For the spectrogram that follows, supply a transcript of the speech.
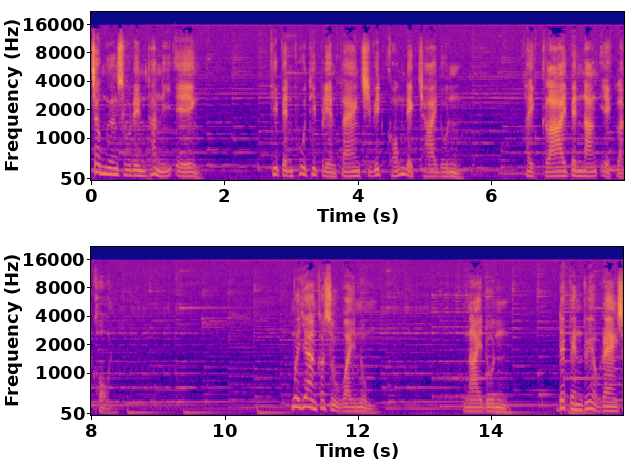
เจ้าเมืองสุรินท่านนี้เอง ที่เป็นผู้ที่เปลี่ยนแปลงชีวิตของเด็กชายดุล ให้กลายเป็นนางเอกละคร เมื่อย่างเข้าสู่วัยหนุ่ม นายดุลได้เป็นเรี่ยวแรงส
